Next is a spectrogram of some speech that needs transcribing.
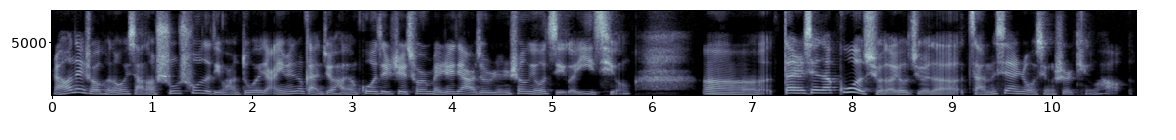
然后那时候可能会想到输出的地方多一点，因为就感觉好像过去这村没这店，就是人生有几个疫情。嗯，但是现在过去了，又觉得咱们现在这种形式挺好的，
